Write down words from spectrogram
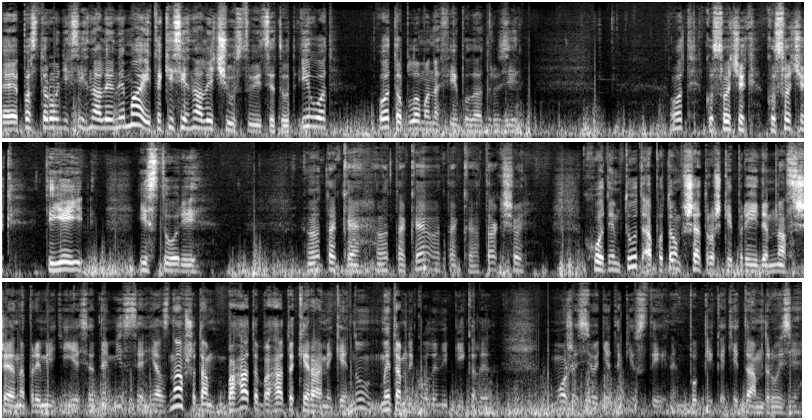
е, посторонніх сигналів немає, такі сигнали чувствуються тут. І от, от обломана фібула, друзі. От кусочок, кусочок тієї історії. Отаке, отаке, отаке. Так що ходимо тут, а потім ще трошки приїдемо. У нас ще на приміті є одне місце. Я знав, що там багато-багато кераміки. Ну, ми там ніколи не пікали. Може, сьогодні таки встигнемо попікати і там, друзі.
